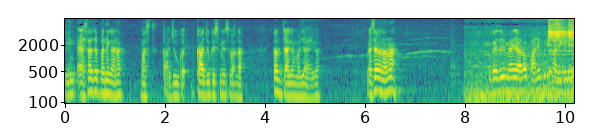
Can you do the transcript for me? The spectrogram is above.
लेकिन ऐसा जब बनेगा ना, मस्त काजू का, काजू किशमिश वाला, तब जाके मज़ा आएगा। वैसे बनाना तो कैसे भी मैं जा रहा हूँ पानी पूरी खाने के लिए।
